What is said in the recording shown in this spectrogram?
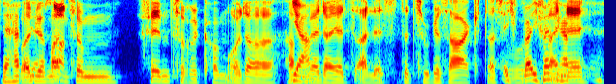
Der hat Wollen ja, wir mal zum Film zurückkommen oder haben Ja. wir da jetzt alles dazu gesagt? Also ich, ich weiß meine nicht, hab,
